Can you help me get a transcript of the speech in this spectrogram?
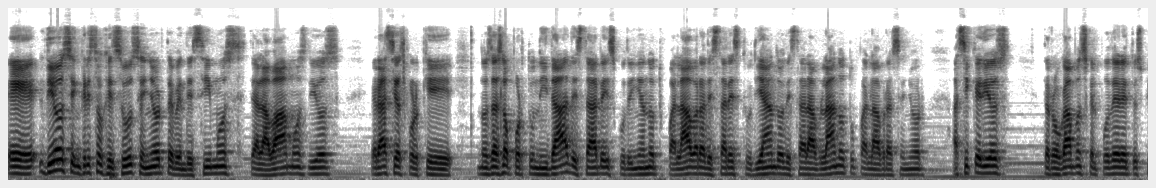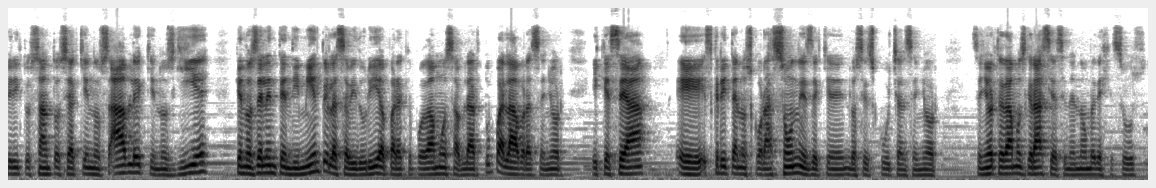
Eh, Dios en Cristo Jesús, Señor, te bendecimos, te alabamos, Dios. Gracias porque nos das la oportunidad de estar escudriñando tu palabra, de estar estudiando, de estar hablando tu palabra, Señor. Así que Dios, te rogamos que el poder de tu Espíritu Santo sea quien nos hable, quien nos guíe, que nos dé el entendimiento y la sabiduría para que podamos hablar tu palabra, Señor, y que sea eh, escrita en los corazones de quienes los escuchan, Señor. Señor, te damos gracias en el nombre de Jesús.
